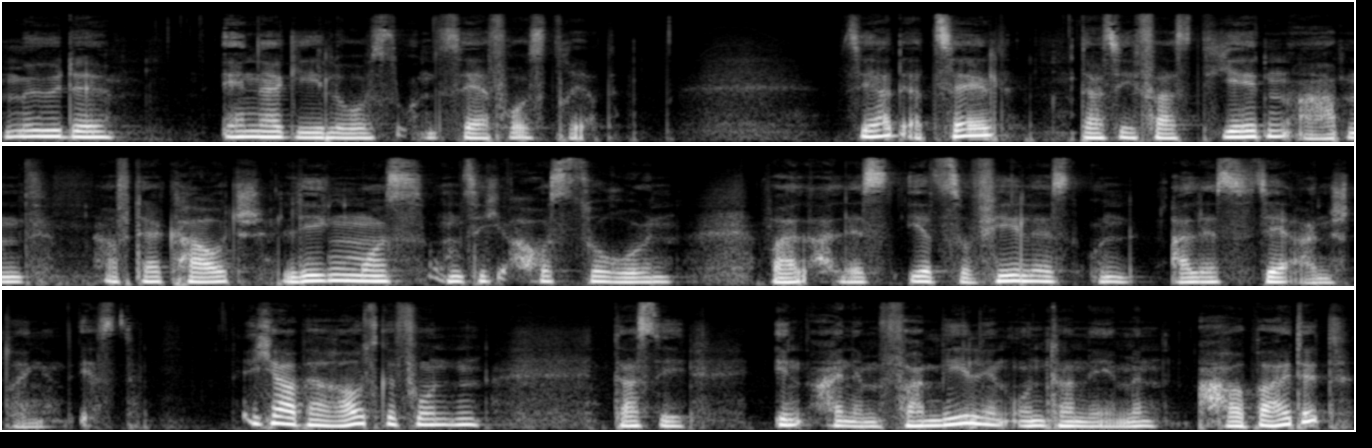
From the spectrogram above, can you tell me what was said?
müde, energielos und sehr frustriert. Sie hat erzählt, dass sie fast jeden Abend auf der Couch liegen muss, um sich auszuruhen, weil alles ihr zu viel ist und alles sehr anstrengend ist. Ich habe herausgefunden, dass sie in einem Familienunternehmen arbeitet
